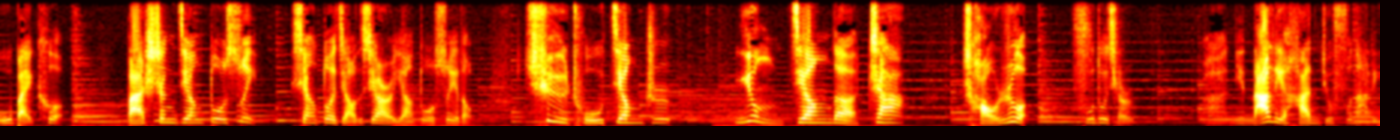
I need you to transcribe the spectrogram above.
五百克，把生姜剁碎，像剁饺子馅儿一样剁碎了。去除姜汁，用姜的渣炒热，敷肚脐儿啊，你哪里寒你就敷哪里，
